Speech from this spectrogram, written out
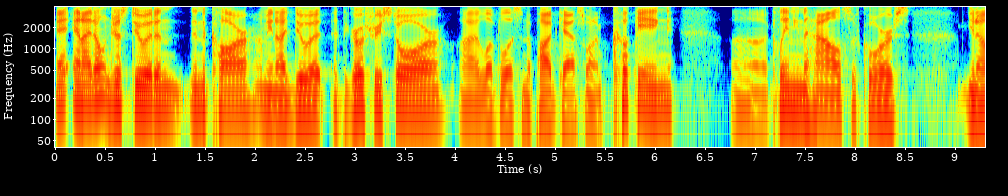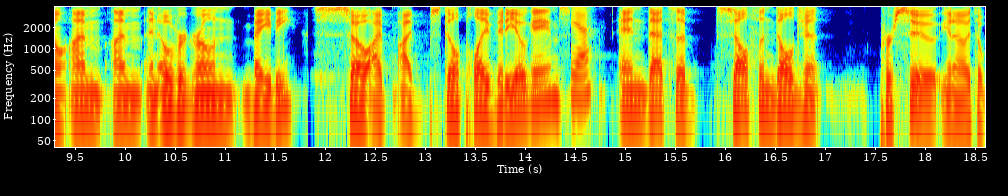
and, and I don't just do it in in the car. I mean, I do it at the grocery store. I love to listen to podcasts when I'm cooking, uh, cleaning the house, of course. You know, I'm I'm an overgrown baby, so I I still play video games. Yeah. and that's a self-indulgent pursuit you know it's a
